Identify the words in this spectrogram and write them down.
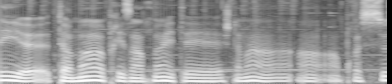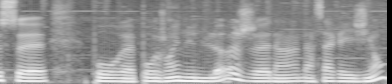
euh, Thomas, présentement, était justement en, processus pour, pour joindre une loge dans, sa région.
